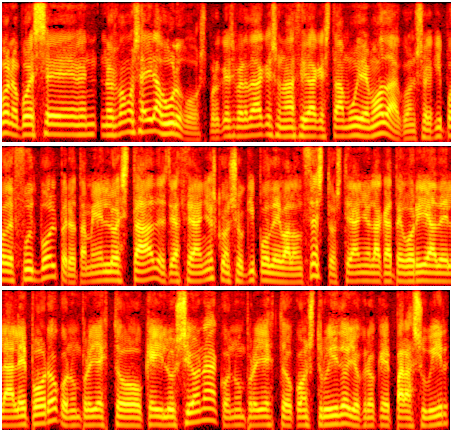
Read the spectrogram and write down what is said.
Bueno, pues eh, nos vamos a ir a Burgos, porque es verdad que es una ciudad que está muy de moda con su equipo de fútbol, pero también lo está desde hace años con su equipo de baloncesto. Este año en la categoría del Aleporo, con un proyecto que ilusiona, con un proyecto construido, yo creo que para subir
